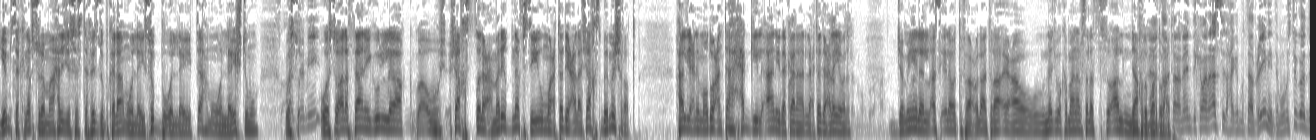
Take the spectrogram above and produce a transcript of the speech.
يمسك نفسه لما أحد يجلس يستفزه بكلامه ولا يسبه ولا يتهمه ولا يشتمه. والسؤال الثاني يقول لك شخص طلع مريض نفسي ومعتدي على شخص بمشرط. هل يعني الموضوع انتهى حقي الآن إذا كان اللي اعتدى علي جميله الأسئلة والتفاعلات رائعة ونجوى كمان أرسلت السؤال ناخذه برضه بعد. أنا عندي كمان أسئلة حق المتابعين أنت مو بس تقعد.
